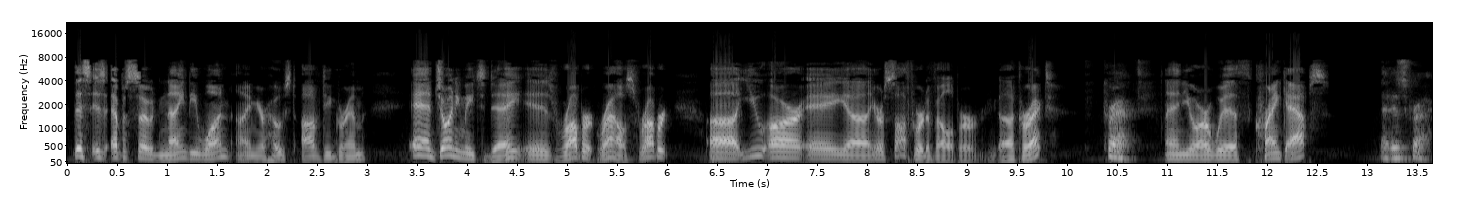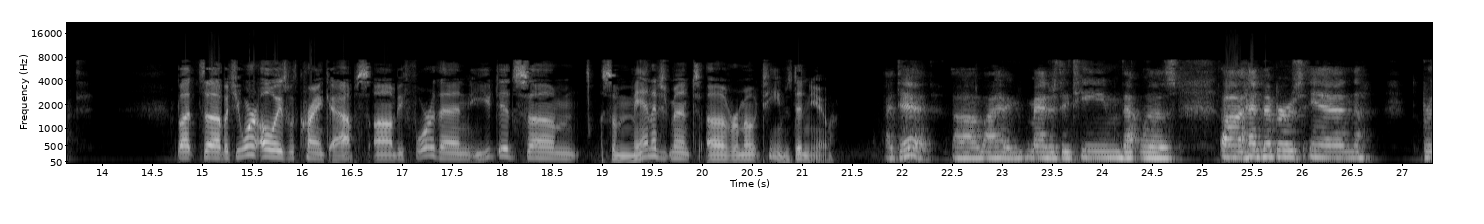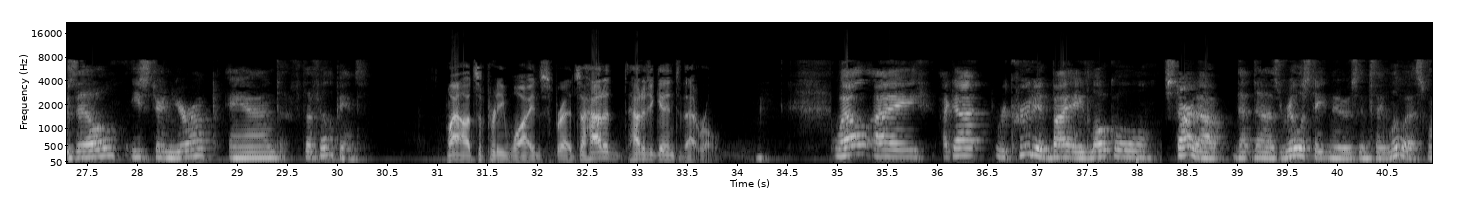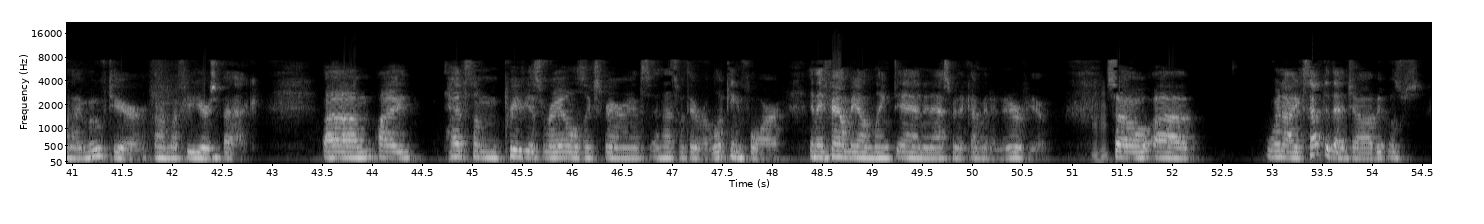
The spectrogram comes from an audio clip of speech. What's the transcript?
This is episode 91. I'm your host, Avdi Grimm, and joining me today is Robert Rouse. Robert, uh, you are a, uh, you're a software developer, uh, correct? Correct. And you are with Crank Apps? That is correct. But uh, but you weren't always with Crank Apps. Uh, before then, you did some some management of remote teams, didn't you? I did. Um, I managed a team that was uh, had members in Brazil, Eastern Europe, and the Philippines. Wow, it's a pretty wide spread. So how did how did you get into that role? Well, I I got recruited by a local startup that does real estate news in St. Louis when I moved here um, a few years back. Um, I had some previous Rails experience, and that's what they were looking for. And they found me on LinkedIn and asked me to come in and interview. Mhm. So uh, when I accepted that job, it was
